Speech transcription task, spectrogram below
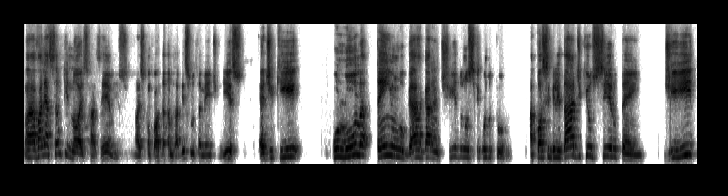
A avaliação que nós fazemos, nós concordamos absolutamente nisso, é de que o Lula tem um lugar garantido no segundo turno. A possibilidade que o Ciro tem de ir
